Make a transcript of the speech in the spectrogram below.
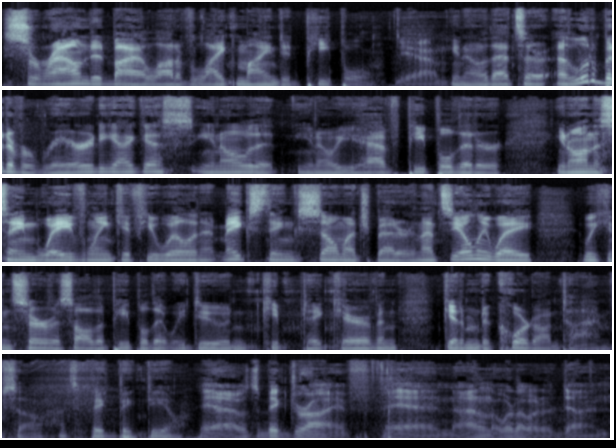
surrounded by a lot of like-minded people. Yeah. You know, that's a, a little bit of a rarity, I guess. You know that you know you have people that are you know on the same wavelength, if you will, and it makes things so much better. And that's the only way we can service all the people that we do and keep them taken care of and get them to court on time. So that's a big, big deal. Yeah, it was a big drive, and I don't know what I would have done.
